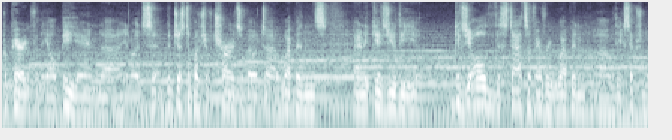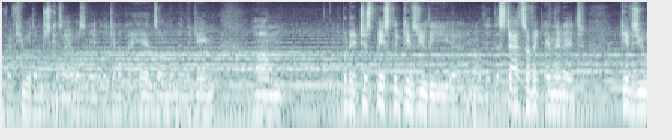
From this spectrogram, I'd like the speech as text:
preparing for the LP, and uh, you know it's just a bunch of charts about uh, weapons, and it gives you the gives you all the stats of every weapon, uh, with the exception of a few of them, just because I wasn't able to get my hands on them in the game. Um, but it just basically gives you the uh, you know the, the, stats of it, and then it gives you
